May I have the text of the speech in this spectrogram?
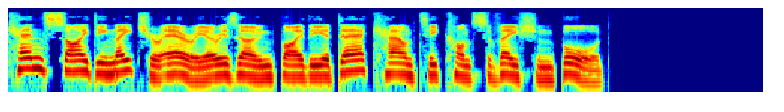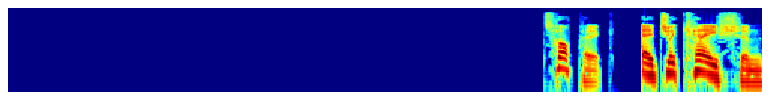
Ken Sidey Nature Area is owned by the Adair County Conservation Board. Education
